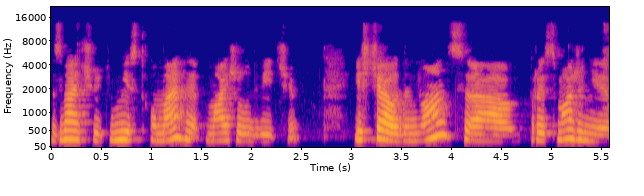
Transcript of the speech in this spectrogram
зменшують вміст омеги майже удвічі. І ще один нюанс: при смаженні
